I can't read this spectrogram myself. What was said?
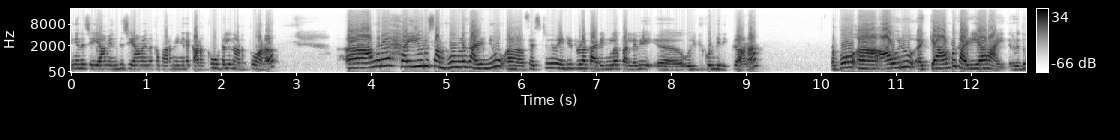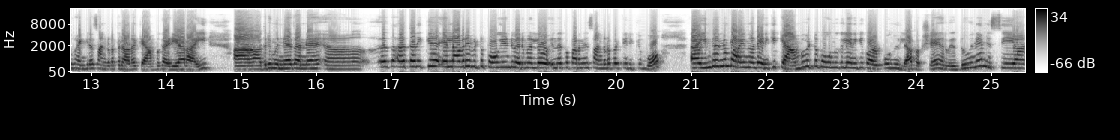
എങ്ങനെ ചെയ്യാം എന്ത് ചെയ്യാം എന്നൊക്കെ പറഞ്ഞ് ഇങ്ങനെ കണക്ക് കൂട്ടൽ നടത്തുവാണ് അങ്ങനെ ഈ ഒരു സംഭവങ്ങൾ കഴിഞ്ഞു. ഫെസ്റ്റിന് വേണ്ടിയിട്ടുള്ള കാര്യങ്ങൾ പല്ലവി ഒരുക്കിക്കൊണ്ടിരിക്കുകയാണ്. അപ്പോ ആ, ഒരു ക്യാമ്പ് കഴിയാറായി. ഋതു ഭയങ്കര സങ്കടത്തിലാണ്. ക്യാമ്പ് കഴിയാറായി. അതിനു മുന്നേ തന്നെ തനിക്ക് എല്ലാവരെയും വിട്ടു പോകേണ്ടി വരുമല്ലോ എന്നൊക്കെ പറഞ്ഞ് സങ്കടപ്പെട്ടിരിക്കുമ്പോ ഇന്ദ്രനും പറയുന്നുണ്ട് എനിക്ക് ക്യാമ്പ് വിട്ടു പോകുന്നതിൽ എനിക്ക് കുഴപ്പമൊന്നുമില്ല. പക്ഷെ ഋതുവിനെ മിസ് ചെയ്യാൻ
